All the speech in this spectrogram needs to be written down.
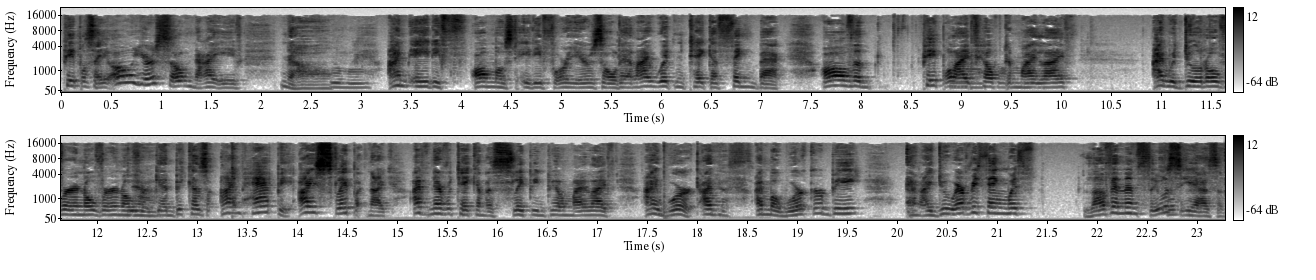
People say, "Oh, you're so naive." No, mm-hmm. I'm 80, almost 84 years old, and I wouldn't take a thing back. All the people oh, I've helped in my life, I would do it over and over and over Yeah. again because I'm happy. I sleep at night. I've never taken a sleeping pill in my life. I work. I'm Yes. I'm a worker bee, and I do everything with love and enthusiasm.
